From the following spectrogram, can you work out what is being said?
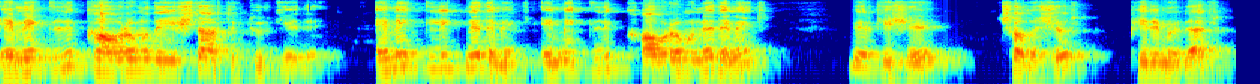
Emeklilik kavramı değişti artık Türkiye'de. Emeklilik ne demek? Emeklilik kavramı ne demek? Bir kişi çalışır, prim öder,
